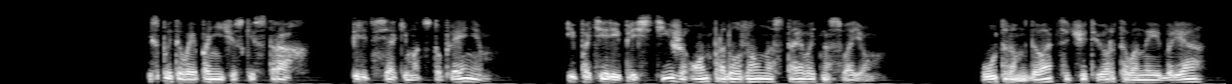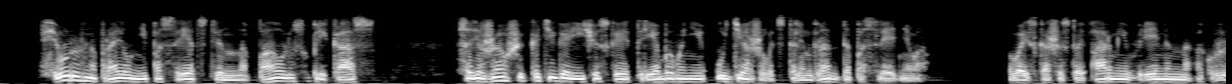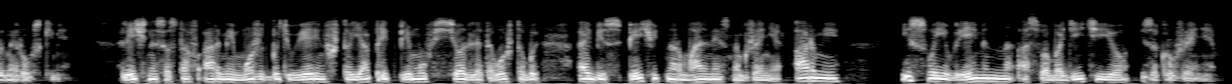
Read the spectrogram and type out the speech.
Испытывая панический страх перед всяким отступлением и потерей престижа, он продолжал настаивать на своем. Утром 24 ноября фюрер направил непосредственно Паулюсу приказ, содержавший категорическое требование удерживать Сталинград до последнего. Войска 6-й армии временно окружены русскими. Личный состав армии может быть уверен, что я предприму все для того, чтобы обеспечить нормальное снабжение армии и своевременно освободить ее из окружения.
